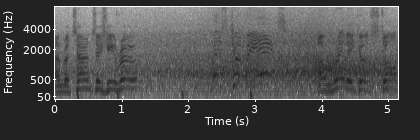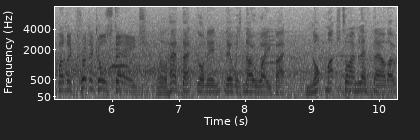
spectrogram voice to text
And return to Giroud. This could be it! A really good stop at a critical stage. Well, had that gone in, there was no way back. Not much time left now, though.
